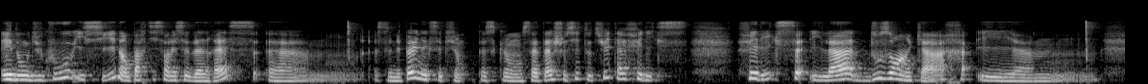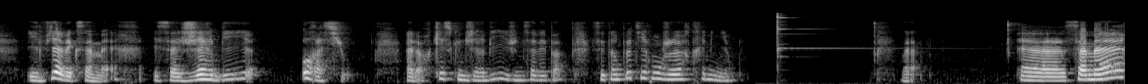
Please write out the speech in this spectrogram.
et donc du coup, ici, dans Partie sans laisser d'adresse, euh, ce n'est pas une exception, parce qu'on s'attache aussi tout de suite à Félix. Félix, il a 12 ans un quart, et, il vit avec sa mère et sa gerbille Horatio. Alors, qu'est-ce qu'une gerbille? Je ne savais pas. C'est un petit rongeur très mignon. Voilà. Euh, sa mère,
